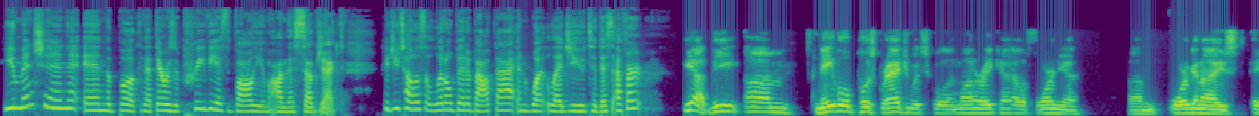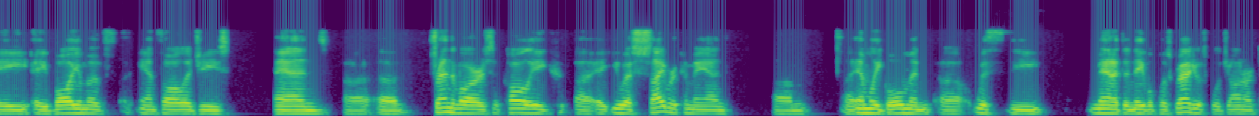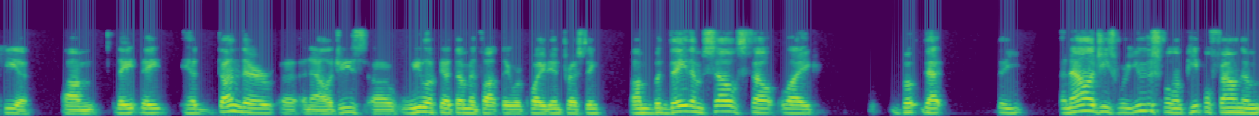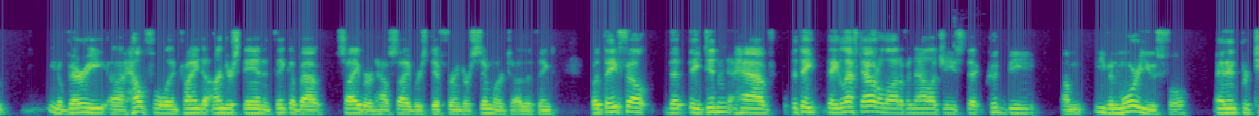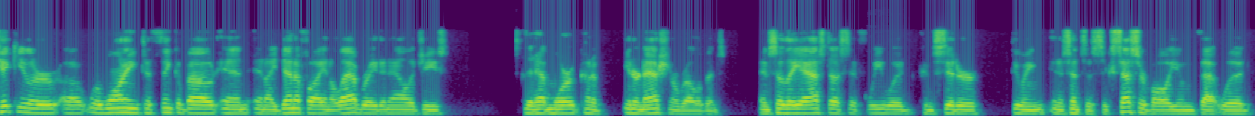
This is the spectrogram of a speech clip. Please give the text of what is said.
You mention in the book that there was a previous volume on this subject. Could you tell us a little bit about that and what led you to this effort? Yeah, the um, Naval Postgraduate School in Monterey, California, um, organized a, a volume of anthologies, and uh, a friend of ours, a colleague uh, at U.S. Cyber Command, um, Emily Goldman, uh, with the man at the Naval Postgraduate School, John Arquilla, um, they they had done their uh, analogies. Uh, we looked at them and thought they were quite interesting, um, but they themselves felt like but that the analogies were useful and people found them, you know, very uh, helpful in trying to understand and think about cyber and how cyber is different or similar to other things. But they felt that they didn't have that they they left out a lot of analogies that could be um, even more useful and in particular uh, we're wanting to think about and and identify and elaborate analogies that have more kind of international relevance. And so they asked us if we would consider doing in a sense a successor volume that would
